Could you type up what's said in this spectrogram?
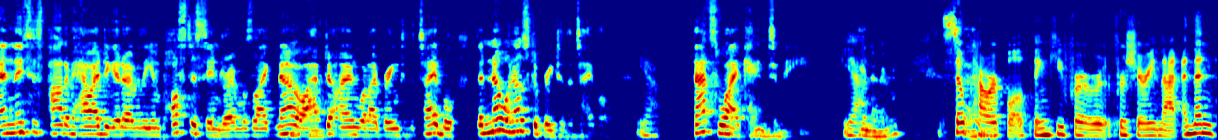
and this is part of how I had to get over the imposter syndrome was like, no, mm-hmm. I have to own what I bring to the table that no one else could bring to the table. Yeah. That's why it came to me. Yeah. You know? So, so powerful. Thank you for for sharing that. And then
